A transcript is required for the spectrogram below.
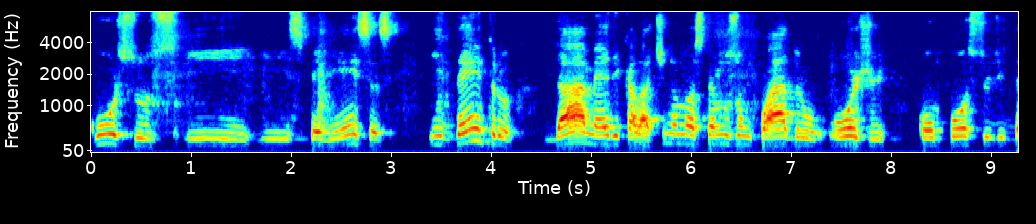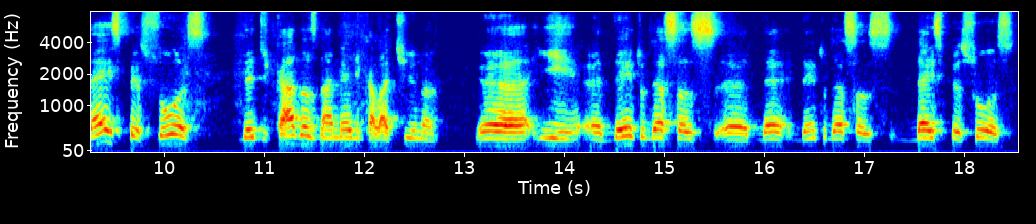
cursos e, e experiências. E dentro da América Latina, nós temos um quadro hoje composto de 10 pessoas dedicadas na América Latina é, e é, dentro dessas é, de, dentro dessas 10 pessoas,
